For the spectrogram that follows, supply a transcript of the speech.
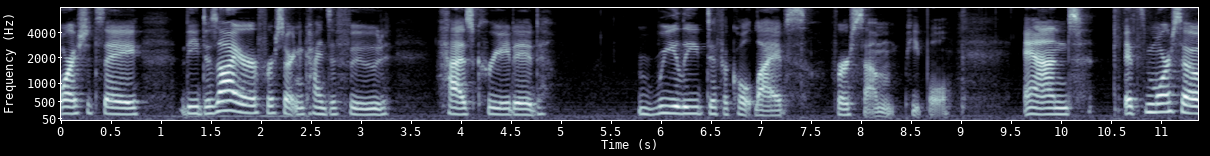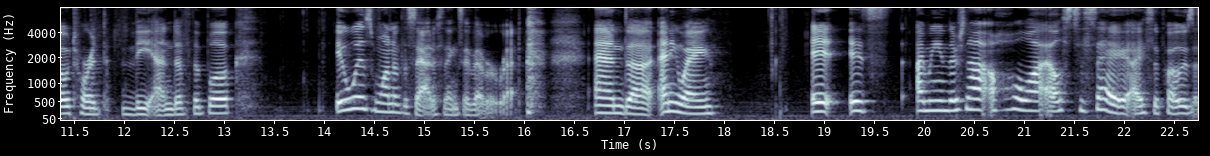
or I should say, the desire for certain kinds of food has created really difficult lives for some people. And it's more so toward the end of the book it was one of the saddest things I've ever read. and uh, anyway, it is. I mean, there's not a whole lot else to say. I suppose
